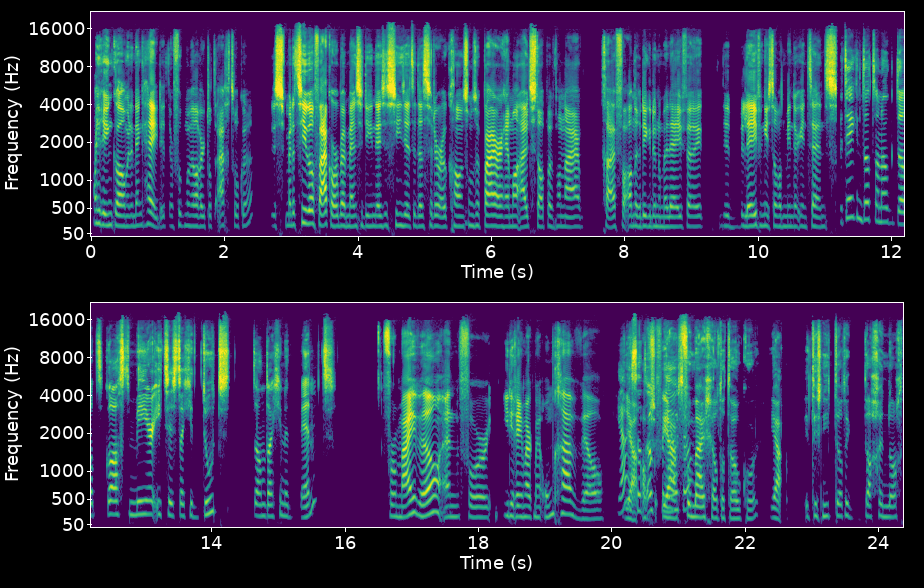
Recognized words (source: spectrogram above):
erin komen. En ik denk, hé, hey, dit, daar voel ik me wel weer tot aangetrokken. Dus, maar dat zie je wel vaker hoor bij mensen die in deze scene zitten, dat ze er ook gewoon soms een paar jaar helemaal uitstappen van, nou, ik ga even andere dingen doen in mijn leven. De beleving is dan wat minder intens. Betekent dat dan ook dat gast meer iets is dat je doet dan dat je het bent? Voor mij wel en voor iedereen waar ik mee omga wel. Ja, is dat ook voor ja, jou zo? voor mij geldt dat ook hoor. Ja, het is niet dat ik dag en nacht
